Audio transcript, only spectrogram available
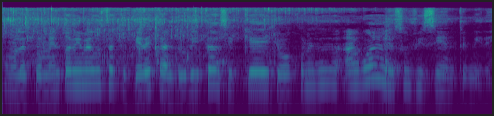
Como les comento, a mí me gusta que quede caldudita, así que yo con esa agua es suficiente, miren.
